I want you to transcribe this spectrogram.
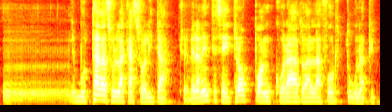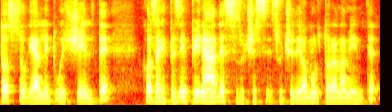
mh, mm, buttata sulla casualità, cioè veramente sei troppo ancorato alla fortuna piuttosto che alle tue scelte cosa che per esempio in Hades successe, succedeva molto raramente.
